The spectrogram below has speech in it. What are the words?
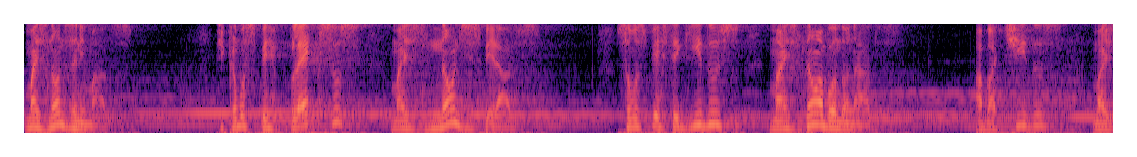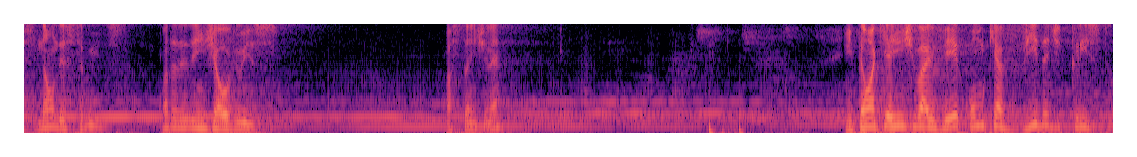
mas não desanimados. Ficamos perplexos, mas não desesperados. Somos perseguidos, mas não abandonados. Abatidos, mas não destruídos. Quantas vezes a gente já ouviu isso? Bastante, né? Então aqui a gente vai ver como que a vida de Cristo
